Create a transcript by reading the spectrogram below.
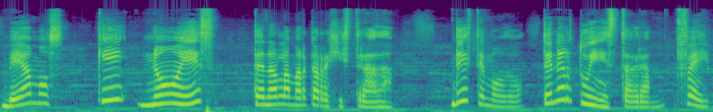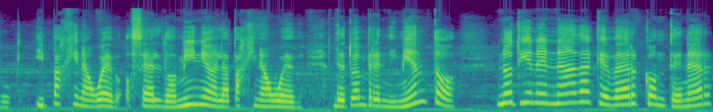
veamos qué no es tener la marca registrada. De este modo, tener tu Instagram, Facebook y página web, o sea, el dominio de la página web de tu emprendimiento, no tiene nada que ver con tener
